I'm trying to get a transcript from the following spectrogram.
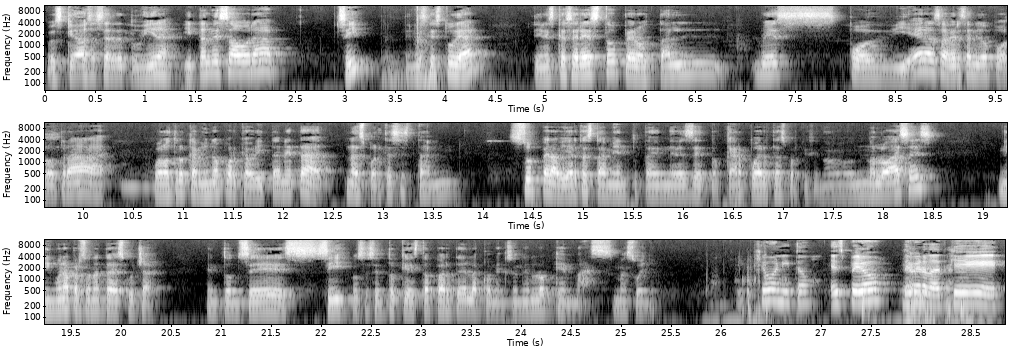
pues, ¿qué vas a hacer de tu vida? Y tal vez ahora, sí, tienes que estudiar, tienes que hacer esto, pero tal vez pudieras haber salido por otra, por otro camino, porque ahorita, neta, las puertas están súper abiertas también, tú también debes de tocar puertas, porque si no, no lo haces, ninguna persona te va a escuchar. Entonces, sí, o sea, siento que esta parte de la conexión es lo que más, más sueño. Qué bonito. Espero de verdad que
